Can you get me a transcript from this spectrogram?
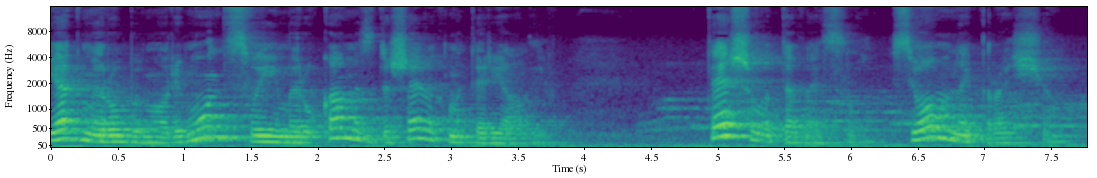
як ми робимо ремонт своїми руками з дешевих матеріалів. Дешево та весело. Всього найкращого.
